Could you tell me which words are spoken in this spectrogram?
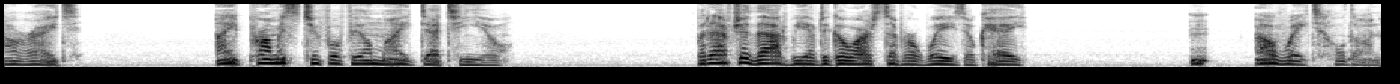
Alright. I promise to fulfill my debt to you. But after that, we have to go our separate ways, okay? Oh, wait, hold on.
